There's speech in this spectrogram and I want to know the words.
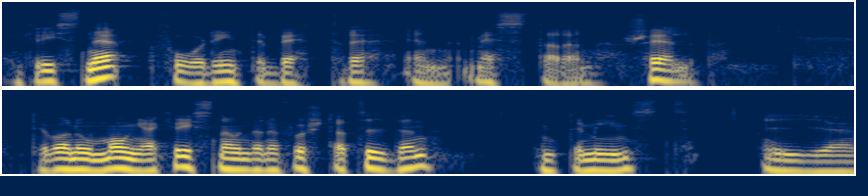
Den kristne får det inte bättre än Mästaren själv. Det var nog många kristna under den första tiden, inte minst i, eh,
